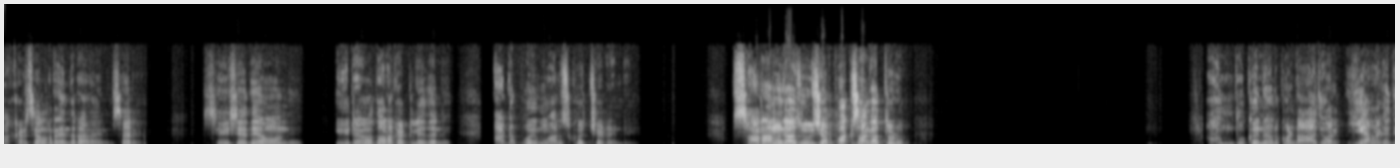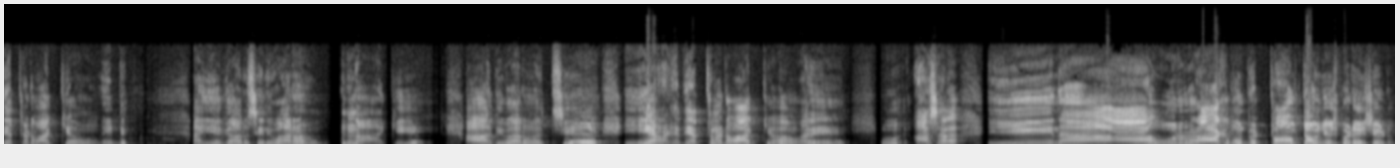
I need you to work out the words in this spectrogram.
అక్కడ చిల్లర ఏందిరా అని సరే చేసేదేముంది? ఈ టైంలో దొరకట్లేదని అట పోయి మార్చుకొచ్చాడండి సడన్గా చూశాడు పక్క సంగతుడు. అందుకని అనుకోండి ఆదివారం ఎరగదెత్తాడు వాక్యం? ఏంటి? అయ్యగారు శనివారం నాకి ఆదివారం వచ్చి ఎరగదెత్తనాడు వాక్యం? అని అసలు ఈయన ఆ ఊరు రాకముందు టామ్ టామ్ చేసి పడేసాడు.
